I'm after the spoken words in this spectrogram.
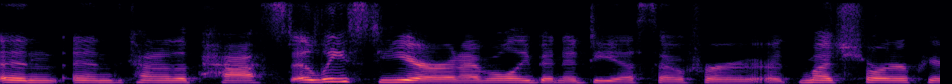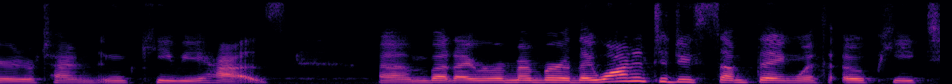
in in kind of the past at least year and i've only been a dso for a much shorter period of time than Keavy has um, but i remember they wanted to do something with opt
